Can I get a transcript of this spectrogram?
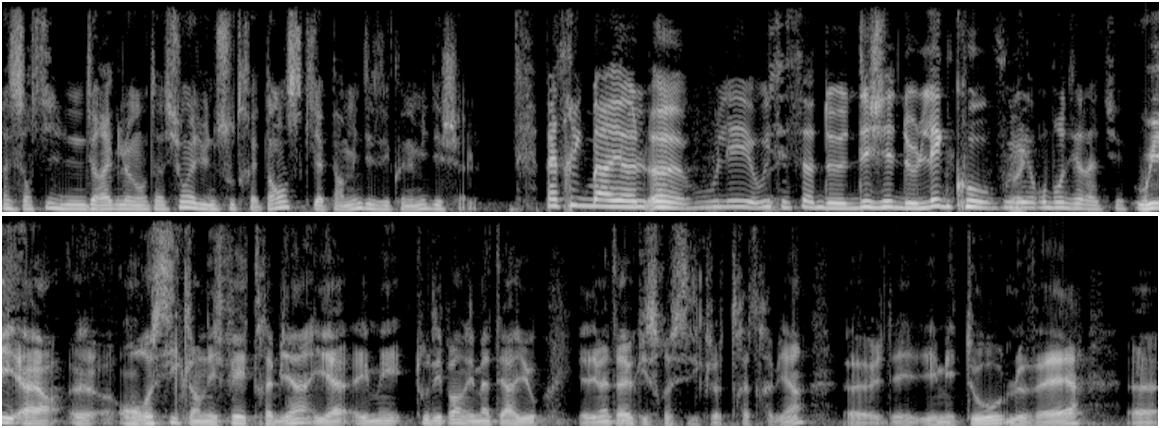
assortie d'une déréglementation et d'une sous-traitance qui a permis des économies d'échelle. Patrick Bariol, euh, vous voulez, oui, c'est ça, de DG de l'ENCO, vous voulez Oui. rebondir là-dessus Oui, alors euh, on recycle en effet très bien, il y a, mais tout dépend des matériaux. Il y a des matériaux qui se recyclent très très bien, euh, les, les métaux, le verre. Euh,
